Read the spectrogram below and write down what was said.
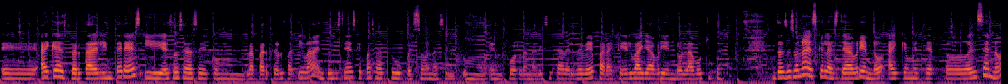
eh, hay que despertar el interés y eso se hace con la parte olfativa. Entonces tienes que pasar tu pezón así como por la naricita del bebé para que él vaya abriendo la boquita. Entonces una vez que la esté abriendo hay que meter todo el seno,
